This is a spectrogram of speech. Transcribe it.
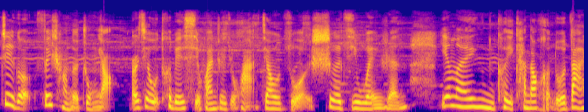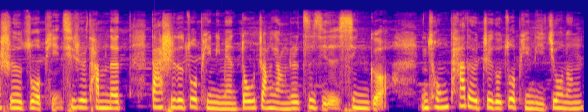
这个非常的重要。而且我特别喜欢这句话，叫做“设计为人”，因为你可以看到很多大师的作品，其实他们的大师的作品里面都张扬着自己的性格。你从他的这个作品里就能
